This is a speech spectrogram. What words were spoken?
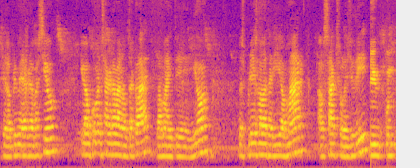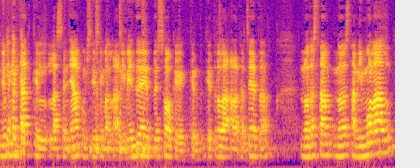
fer la primera gravació i vam començar gravant el teclat, la Maite i jo, després la bateria el Marc, el saxo la Judit. I jo he comentat que la senyal, com si diguéssim, el, el nivell de, de so que, que, que entra la, a la targeta no ha d'estar no ni molt alt,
